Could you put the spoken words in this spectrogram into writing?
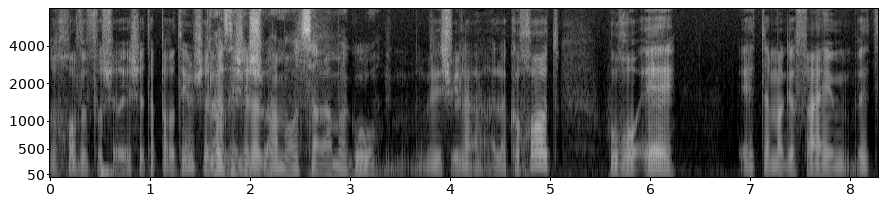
הרחוב, איפה שיש את הפרטים שלו. אה, זה נשמע ה... מאוד צרה מגו. בשביל הלקוחות, הוא רואה את המגפיים ואת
